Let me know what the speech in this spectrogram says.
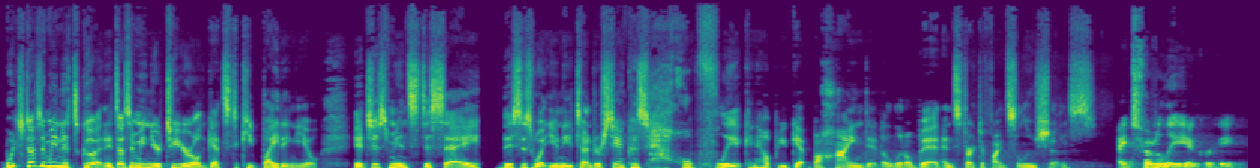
which doesn't mean it's good. It doesn't mean your two year old gets to keep biting you. It just means to say, this is what you need to understand because hopefully it can help you get behind it a little bit and start to find solutions. I totally agree.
